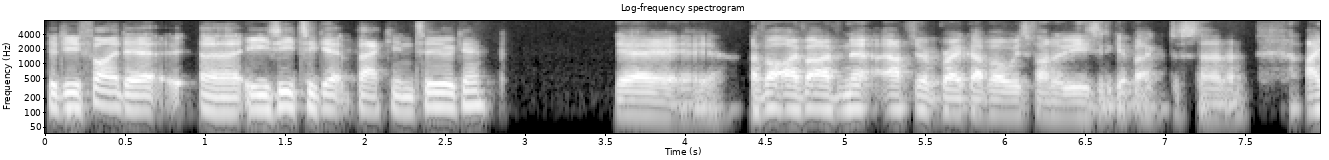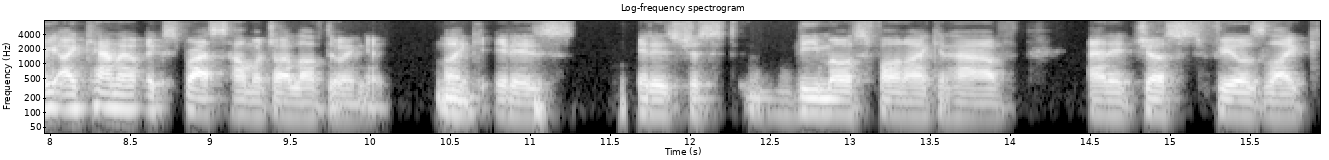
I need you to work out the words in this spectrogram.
Did you find it uh, easy to get back into again? Yeah, yeah, yeah, yeah. I've, I've, I've ne- after a break, I've always found it easy to get back into stand up. I, I cannot express how much I love doing it. Mm. Like it is, it is just the most fun I can have, and it just feels like,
